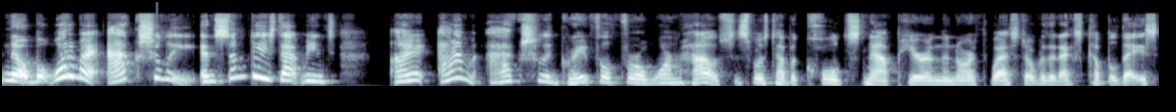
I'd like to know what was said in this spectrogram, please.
no, but what am I actually? And some days that means I am actually grateful for a warm house. It's supposed to have a cold snap here in the Northwest over the next couple days.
